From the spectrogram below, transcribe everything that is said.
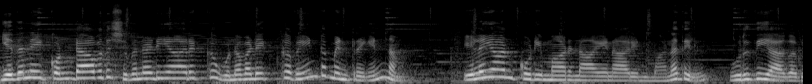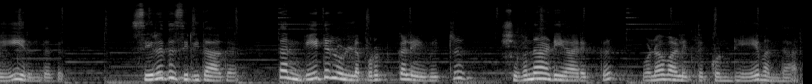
எதனை கொண்டாவது சிவனடியாருக்கு உணவளிக்க வேண்டும் என்ற எண்ணம் இளையான்குடி மாறநாயனாரின் மனதில் உறுதியாகவே இருந்தது. சிறிது சிறிதாக தன் வீட்டில் உள்ள பொருட்களை விற்று சிவனடியாருக்கு உணவளித்து கொண்டே வந்தார்.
